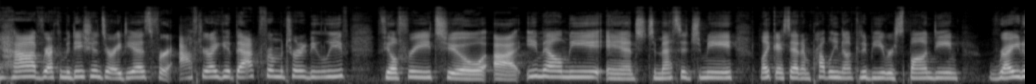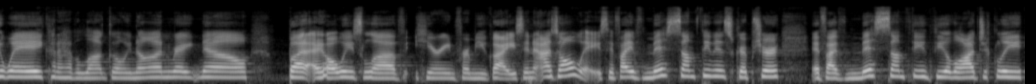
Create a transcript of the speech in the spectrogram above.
have recommendations or ideas for after I get back from maternity leave, feel free to uh, email me and to message me. Like I said, I'm probably not going to be responding right away. Kind of have a lot going on right now, but I always love hearing from you guys. And as always, if I've missed something in scripture, if I've missed something theologically,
